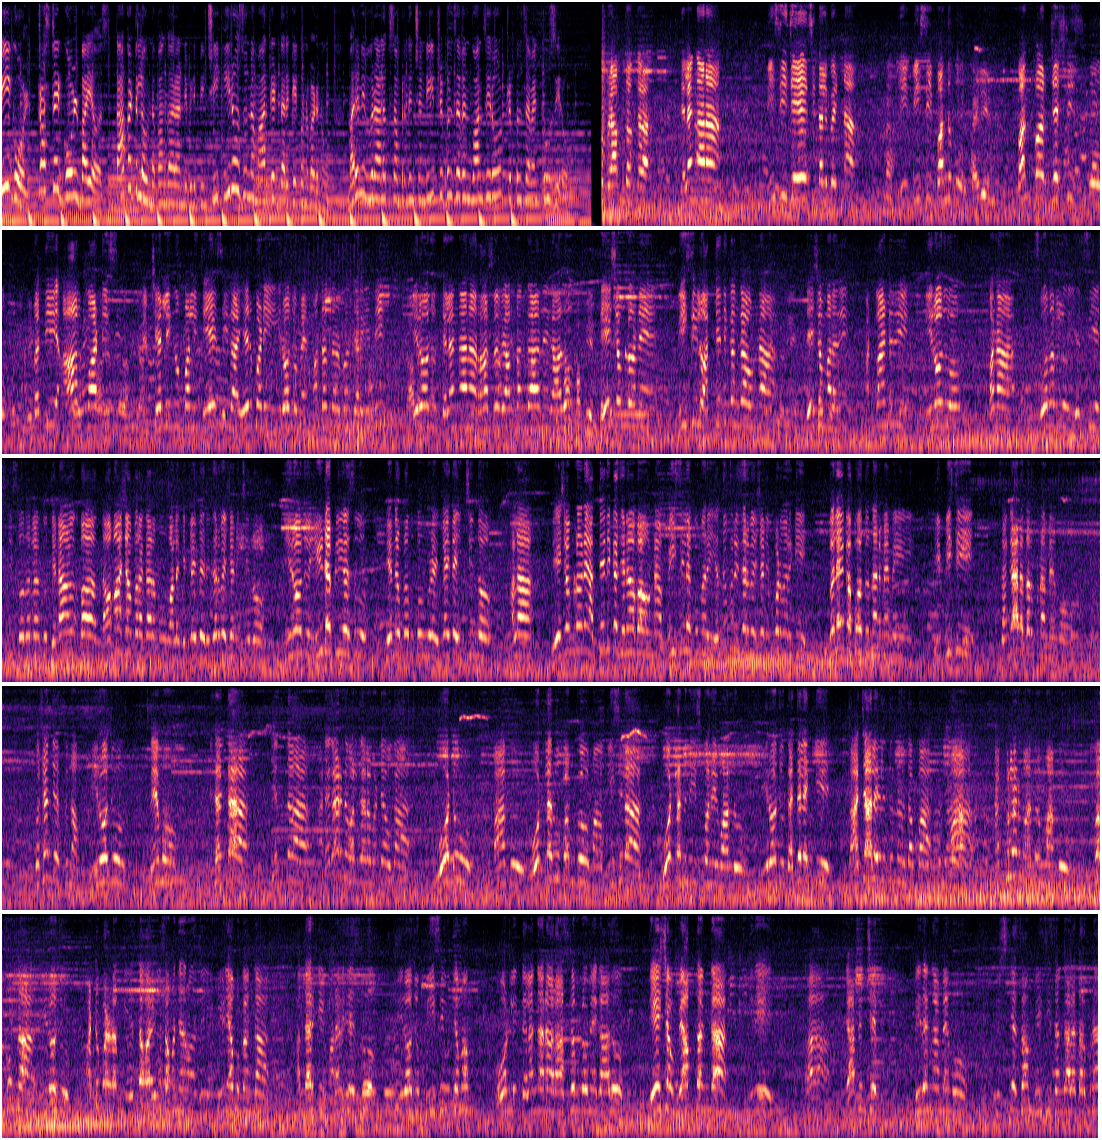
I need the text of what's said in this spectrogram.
We gold trusted gold buyers. తాకట్టులో ఉన్న బంగారాన్ని విడిపించి ఈ రోజు ఉన్న మార్కెట్ ధరకే కొనబడను. మరిన్ని వివరాలకు సంప్రదించండి. Triple seven one zero triple seven two zero. వ్యాప్తంగా తెలంగాణ బీసీజేఏసీ తలపెట్టిన ఈ బీసీ బంద్కు బంద్ ఫర్ జస్టిస్కు ప్రతి ఆల్ పార్టీస్ మేము చెర్లింగంపల్లి జేఏసీగా ఏర్పడి ఈరోజు మేము మద్దతు తెలపడం జరిగింది. ఈరోజు తెలంగాణ రాష్ట్ర వ్యాప్తంగానే కాదు దేశంలోనే బీసీలు అత్యధికంగా ఉన్న దేశం మనది. అట్లాంటిది ఈరోజు మన సోదరులు ఎస్సీ ఎస్టీ సోదరులకు జనాభా దామాషా ప్రకారము వాళ్ళకి ఎట్లయితే రిజర్వేషన్ ఇచ్చిందో ఈరోజు ఈడబ్ల్యూఎస్ కేంద్ర ప్రభుత్వం కూడా ఎట్లయితే ఇచ్చిందో అలా దేశంలోనే అత్యధిక జనాభా ఉన్న బీసీలకు మరి ఎందుకు రిజర్వేషన్ ఇప్పటి వరకు ఇవ్వలేకపోతుందని మేము ఈ- బీసీ సంఘాల తరఫున మేము క్వశ్చన్ చేస్తున్నాం. ఈరోజు మేము నిజంగా ఎంత అడగారిన వర్గాలం అంటే ఒక ఓటు మాకు ఓట్ల రూపంలో మా బీసీల ఓట్లను తీసుకొని వాళ్ళు ఈరోజు గద్దెలెక్కి రాజ్యాలు వెళుతున్నారు తప్ప మా హక్కులను మాత్రం మాకు ఇవ్వకుండా ఈరోజు అడ్డుపడడం ఎంతవరకు సమంజసం మీడియా ముఖంగా అందరికీ మనవి చేస్తూ ఈరోజు బీసీ ఉద్యమం ఓన్లీ తెలంగాణ రాష్ట్రంలోనే కాదు దేశవ్యాప్తంగా ఇది వ్యాపించే విధంగా మేము కృషి చేస్తాం బీసీ సంఘాల తరఫున.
